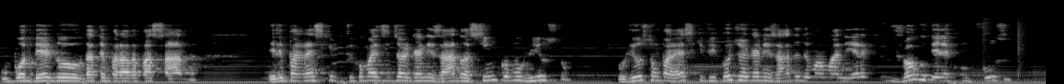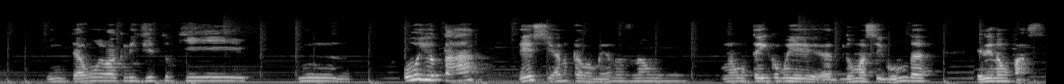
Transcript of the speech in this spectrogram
o poder do, da temporada passada. Ele parece que ficou mais desorganizado, assim como o Houston. O Houston parece que ficou desorganizado de uma maneira que o jogo dele é confuso. Então eu acredito que hum, o Utah, esse ano pelo menos, não, não tem como ir de uma segunda, ele não passa.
